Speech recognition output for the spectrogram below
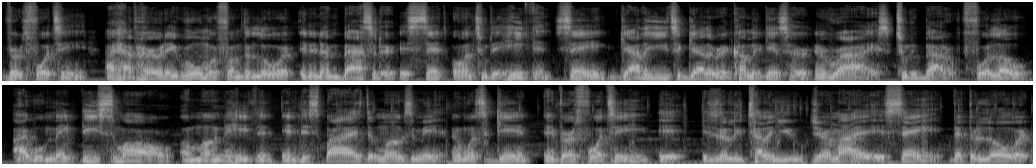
Verse 14, I have heard a rumor from the Lord, and an ambassador is sent unto the heathen, saying, Gather ye together and come against her, and rise to the battle. For lo, I will make thee small among the heathen, and despised amongst men. And once again, in verse 14, it is literally telling you, Jeremiah is saying that the Lord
